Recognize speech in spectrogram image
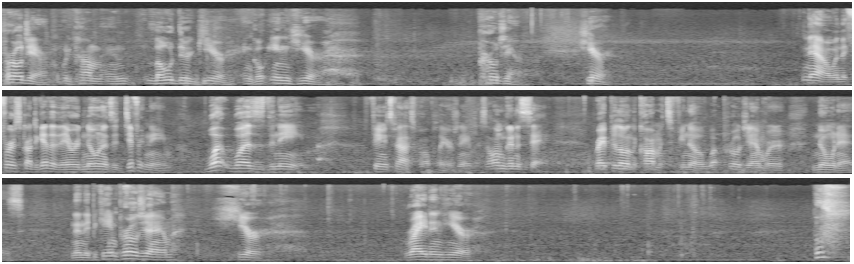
Pearl Jam would come and load their gear and go in here. Pearl Jam, here. Now, when they first got together, they were known as a different name. What was the name? Famous basketball player's name. That's all I'm gonna say. Right below in the comments if you know what Pearl Jam were known as. And then they became Pearl Jam here right in here. Oof.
